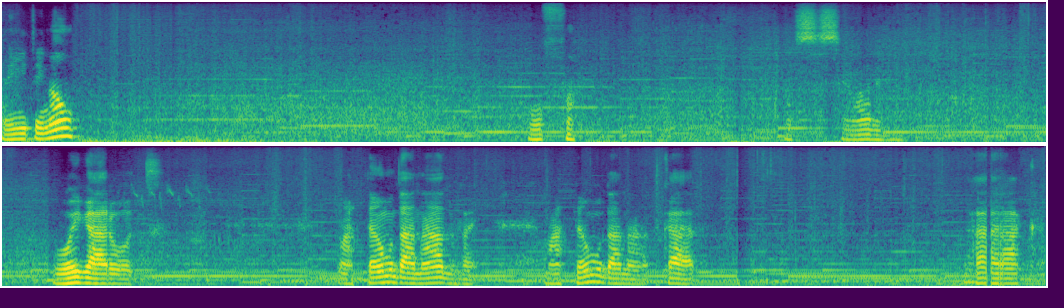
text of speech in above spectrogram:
Tem item não? Ufa. Nossa senhora. Oi, garoto. Matamos danado, velho. Matamos danado, cara. Caraca.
